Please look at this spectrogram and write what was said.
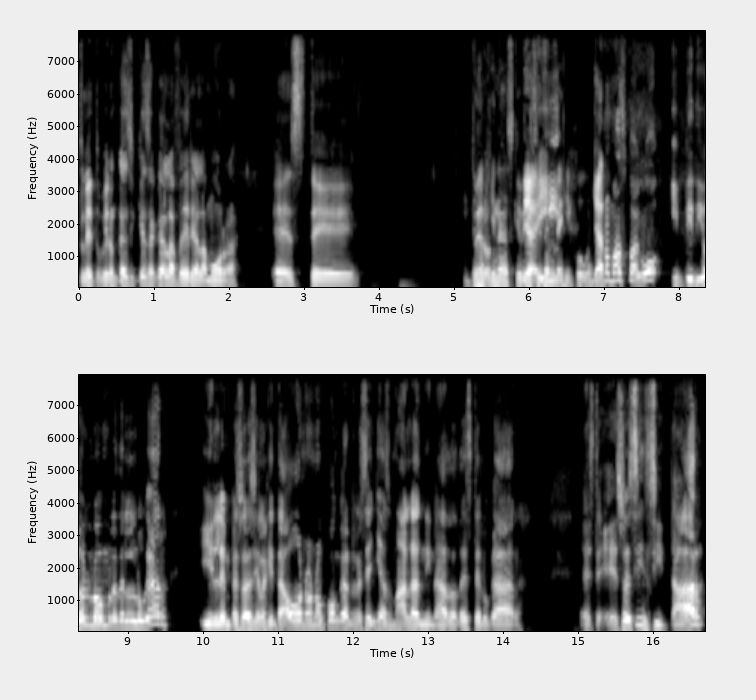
le tuvieron casi que sacar la feria a la morra. Este. ¿Te pero imaginas que hubiera sido en ahí México, güey? Ya nomás pagó y pidió el nombre del lugar y le empezó a decir a la gente, oh, no, no pongan reseñas malas ni nada de este lugar. Este, eso es incitar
